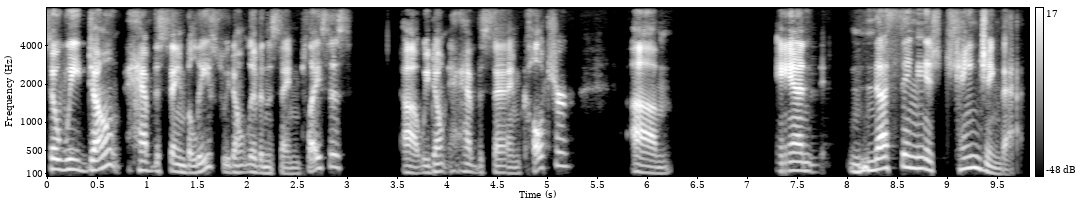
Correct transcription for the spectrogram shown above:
so we don't have the same beliefs. We don't live in the same places. Uh, we don't have the same culture, um, and nothing is changing that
